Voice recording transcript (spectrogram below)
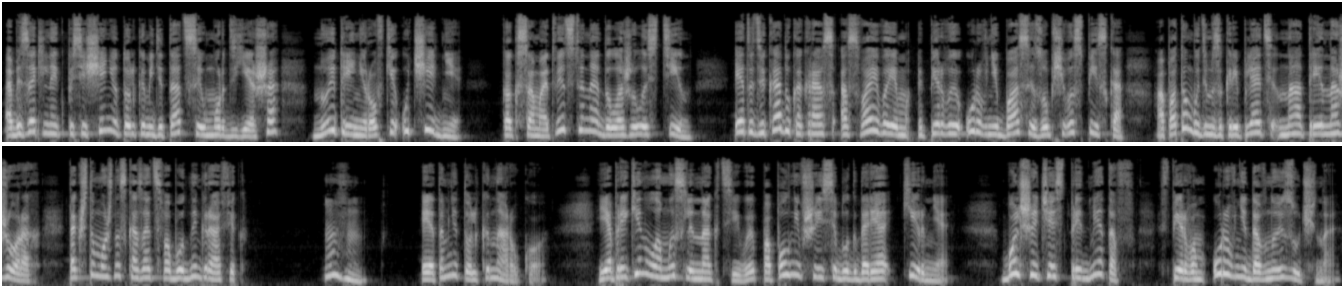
Обязательные к посещению только медитации у Мордьеша, ну и тренировки у Чедни. Как самая ответственная доложила Стин. Эту декаду как раз осваиваем первые уровни баз из общего списка, а потом будем закреплять на тренажерах, так что можно сказать свободный график. Угу. Это мне только на руку. Я прикинула мысленно активы, пополнившиеся благодаря Кирне. Большая часть предметов в первом уровне давно изучена.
